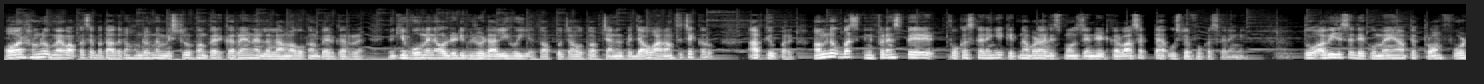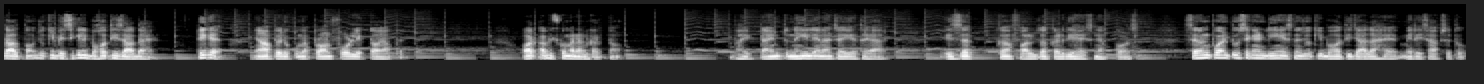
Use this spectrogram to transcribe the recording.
और हम लोग, मैं वापस से बता दे रहा हूँ, हम लोग ना मिस्टर को कंपेयर कर रहे हैं, ना ललामा को कंपेयर कर रहे हैं, क्योंकि वो मैंने ऑलरेडी वीडियो डाली हुई है तो आपको चाहो तो आप चैनल पर जाओ, आराम से चेक करो आपके ऊपर। हम लोग बस इन्फ्रेंस पे फोकस करेंगे, कितना बड़ा रिस्पॉन्स जनरेट करवा सकता है, उस पर फोकस करेंगे। तो अभी जैसे देखो, मैं यहाँ पे प्रॉन फोर डालता हूँ, जो कि बेसिकली बहुत ही ज़्यादा है, ठीक है? यहाँ पे रुको, मैं प्रॉन फोर लिखता हूँ यहाँ पे। और अब इसको मैं रन करता हूँ। भाई टाइम तो नहीं लेना चाहिए था यार। इज़्ज़त का फालूदा कर दिया है इसने of course seven point two second लिए हैं इसने, जो कि बहुत ही ज़्यादा है मेरे हिसाब से तो।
